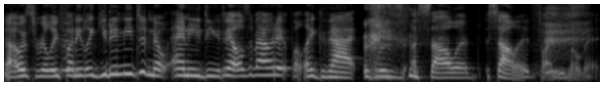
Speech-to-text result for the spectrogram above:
that was really funny. Like, you didn't need to know any details about it, but like that was a solid, solid, funny moment.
